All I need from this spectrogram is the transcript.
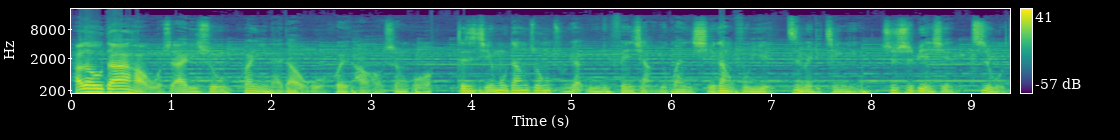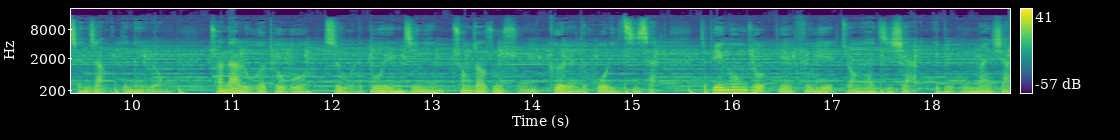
Hello，大家好，我是爱丽舒，欢迎来到我会好好生活。在这节目当中，主要与你分享有关斜杠副业、自媒体经营、知识变现、自我成长的内容，传达如何透过自我的多元经营，创造出属于个人的获利资产。在边工作边副业状态之下，一步步迈向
